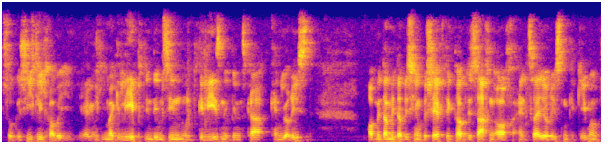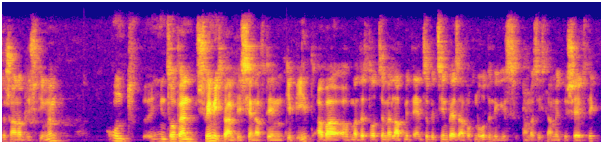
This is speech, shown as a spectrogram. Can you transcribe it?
So geschichtlich habe ich eigentlich immer gelebt in dem Sinn und gelesen. Ich bin jetzt kein Jurist. Habe mich damit ein bisschen beschäftigt, habe die Sachen auch ein, zwei Juristen gegeben, um zu schauen, ob die stimmen. Und insofern schwimme ich da ein bisschen auf dem Gebiet, aber habe mir das trotzdem erlaubt, mit einzubeziehen, weil es einfach notwendig ist, wenn man sich damit beschäftigt.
